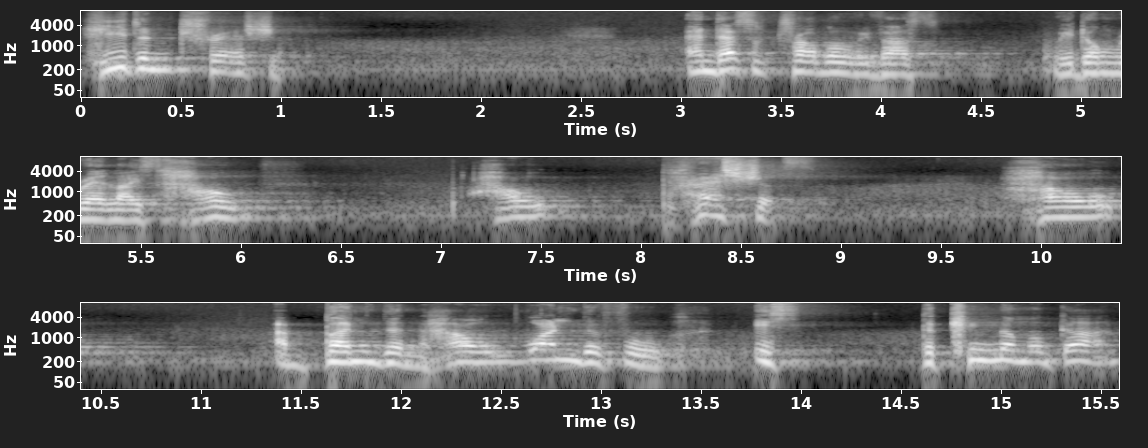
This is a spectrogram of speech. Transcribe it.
hidden treasure. And that's the trouble with us. We don't realize how, how precious, how abundant, how wonderful is the kingdom of God,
